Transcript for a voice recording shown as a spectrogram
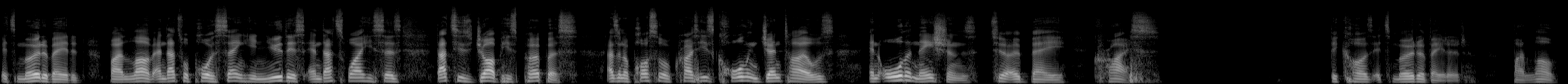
It's motivated by love. And that's what Paul is saying. He knew this, and that's why he says that's his job, his purpose as an apostle of Christ, he's calling Gentiles and all the nations to obey Christ because it's motivated by love.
